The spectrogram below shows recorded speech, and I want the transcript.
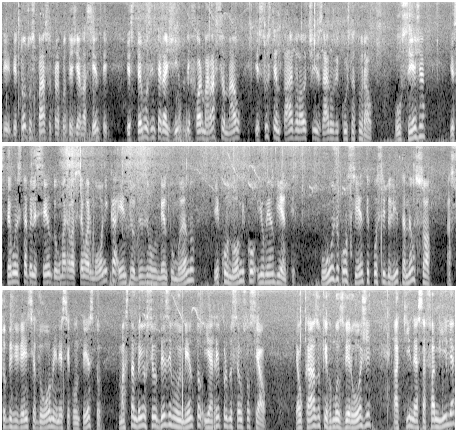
de, de todos os passos para proteger a nascente, estamos interagindo de forma racional e sustentável ao utilizar um recurso natural. Ou seja, estamos estabelecendo uma relação harmônica entre o desenvolvimento humano, econômico e o meio ambiente. O uso consciente possibilita não só a sobrevivência do homem nesse contexto, mas também o seu desenvolvimento e a reprodução social. É o caso que vamos ver hoje aqui nessa família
